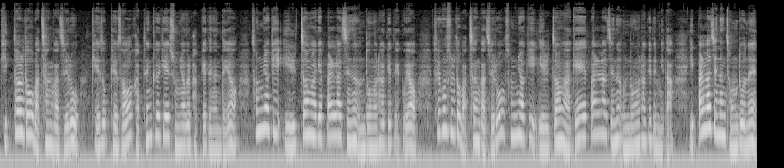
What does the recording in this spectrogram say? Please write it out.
깃털도 마찬가지로 계속해서 같은 크기의 중력을 받게 되는데요. 속력이 일정하게 빨라지는 운동을 하게 되고요. 쇠구슬도 마찬가지로 속력이 일정하게 빨라지는 운동을 하게 됩니다. 이 빨라지는 정도는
